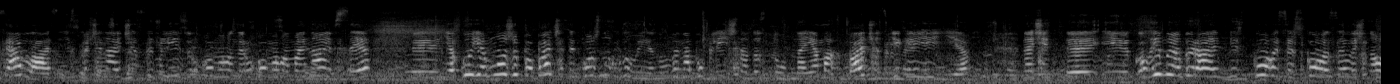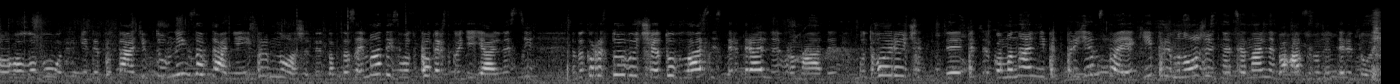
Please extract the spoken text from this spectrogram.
вся власність, починаючи з землі, з рухомого, нерухомого майна і все, е, яку я можу побачити кожну хвилину. Вона публічна, доступна. Я бачу, скільки її є. Значить, і коли ми обираємо міського, сільського, селищного голову і депутатів, то в них завдання і примножити, тобто займатися господарською діяльністю, використовуючи ту власність територіальної громади, утворюючи е, комунальні підприємства, які примножують національне багатство на території.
